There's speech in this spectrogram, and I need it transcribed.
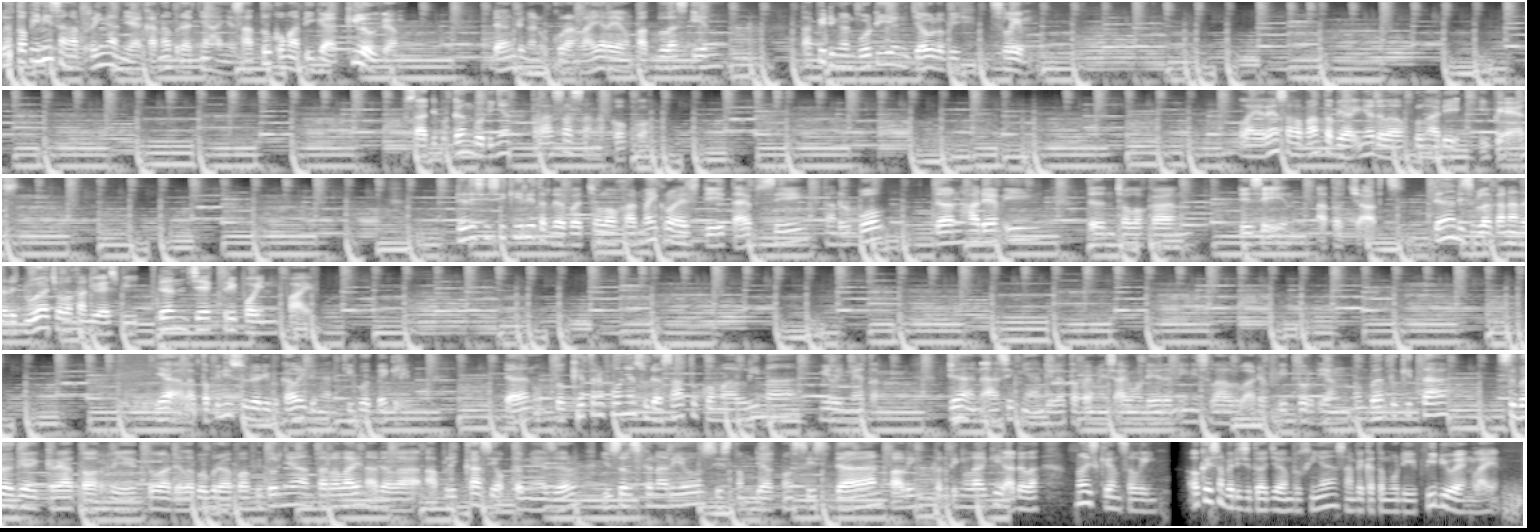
Laptop ini sangat ringan ya karena beratnya hanya 1,3 kg dan dengan ukuran layar yang 14 in tapi dengan bodi yang jauh lebih slim. Saat dipegang bodinya terasa sangat kokoh. Layarnya sangat mantap ya. Ini adalah Full HD IPS dari sisi kiri terdapat colokan micro SD Type C Thunderbolt dan HDMI dan colokan DC in atau charge dan di sebelah kanan ada dua colokan USB dan jack 3.5 Ya, laptop ini sudah dibekali dengan keyboard backlit dan untuk key travelnya sudah 1,5 mm dan asiknya di laptop MSI modern ini selalu ada fitur yang membantu kita sebagai kreator yaitu adalah beberapa fiturnya antara lain adalah aplikasi optimizer, user skenario, sistem diagnosis dan paling penting lagi adalah noise cancelling. Oke sampai di situ aja unboxingnya sampai ketemu di video yang lain.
